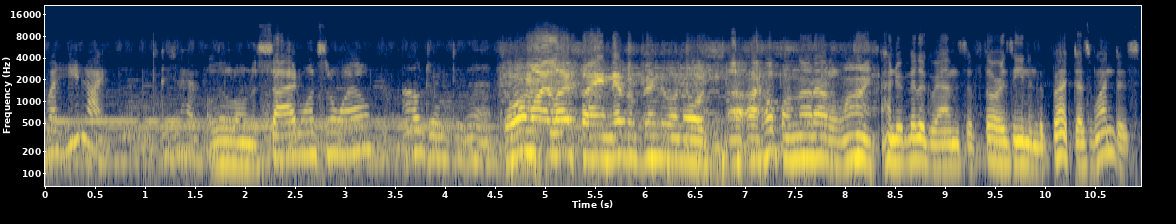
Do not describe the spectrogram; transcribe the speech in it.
What he likes is to have A little on the side once in a while. I'll drink to that. So all my life, I ain't never been to an orgy. Uh, I hope I'm not out of line. 100 milligrams of Thorazine in the butt does wonders.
